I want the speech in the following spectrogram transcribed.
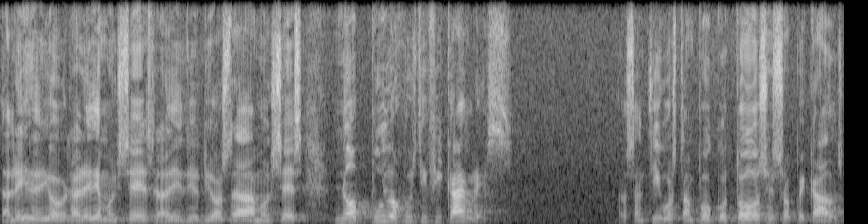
la ley de Dios, la ley de Moisés, la ley de Dios dada a Moisés, no pudo justificarles. A los antiguos tampoco, todos esos pecados.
